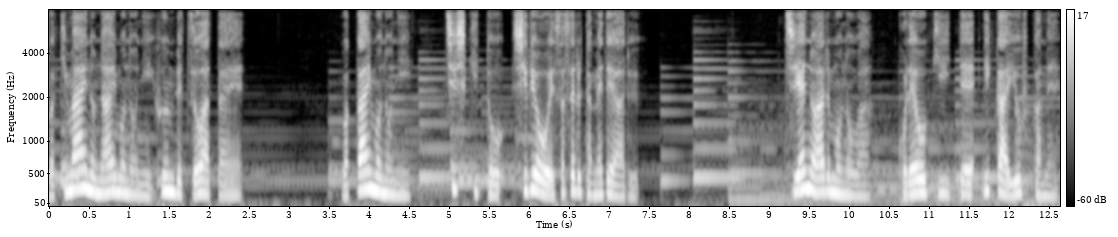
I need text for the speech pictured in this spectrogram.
わきまえのないものに分別を与え若い者に知識と資料を得させるためである。知恵のある者はこれを聞いて理解を深め、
